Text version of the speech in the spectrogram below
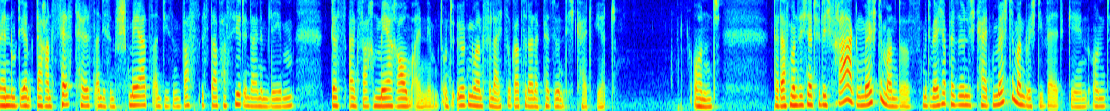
wenn du dir daran festhältst, an diesem Schmerz, an diesem, was ist da passiert in deinem Leben, das einfach mehr Raum einnimmt und irgendwann vielleicht sogar zu deiner Persönlichkeit wird. Und da darf man sich natürlich fragen, möchte man das? Mit welcher Persönlichkeit möchte man durch die Welt gehen? Und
